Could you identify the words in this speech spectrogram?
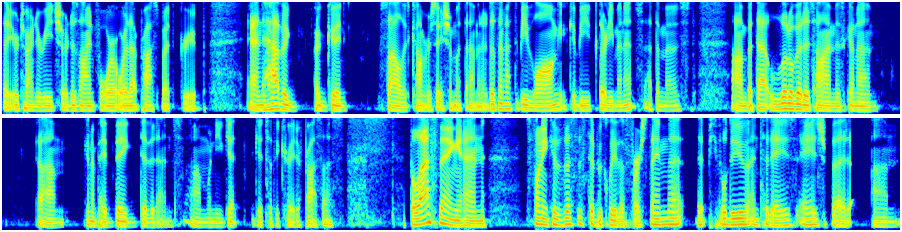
that you're trying to reach or design for or that prospect group and have a, a good solid conversation with them. And it doesn't have to be long. It could be 30 minutes at the most. Um, but that little bit of time is going to, um, going to pay big dividends um, when you get, get to the creative process. The last thing, and it's funny because this is typically the first thing that that people do in today's age, but um,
